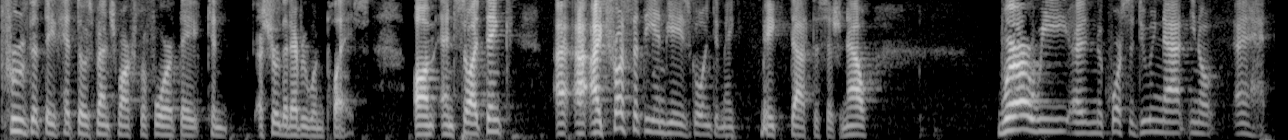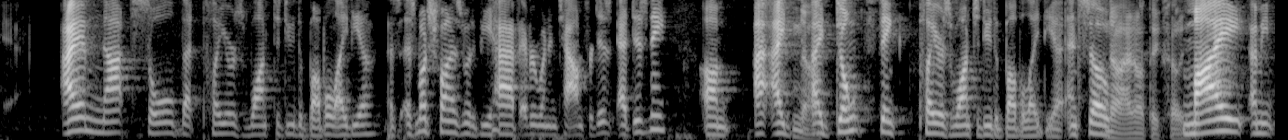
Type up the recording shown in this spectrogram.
prove that they've hit those benchmarks before they can assure that everyone plays. Um, and so I think I, I, trust that the NBA is going to make make that decision. Now, where are we in the course of doing that? You know, I am not sold that players want to do the bubble idea. As, as much fun as would be have everyone in town for Dis- at Disney, um, I I, no. I, don't think players want to do the bubble idea. And so, no, I don't think so. Either. My, I mean,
